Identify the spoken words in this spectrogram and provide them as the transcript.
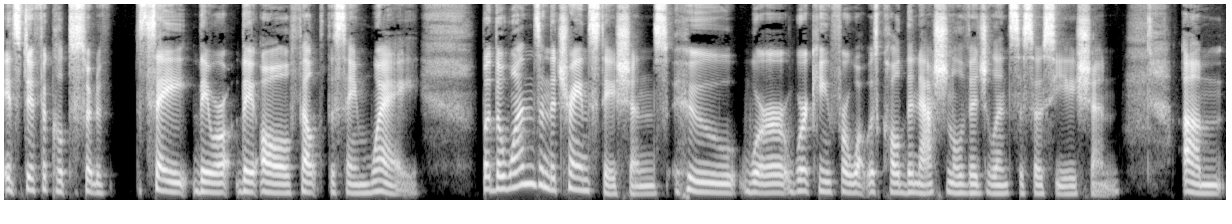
it's difficult to sort of say they were they all felt the same way. But the ones in the train stations who were working for what was called the National Vigilance Association um,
